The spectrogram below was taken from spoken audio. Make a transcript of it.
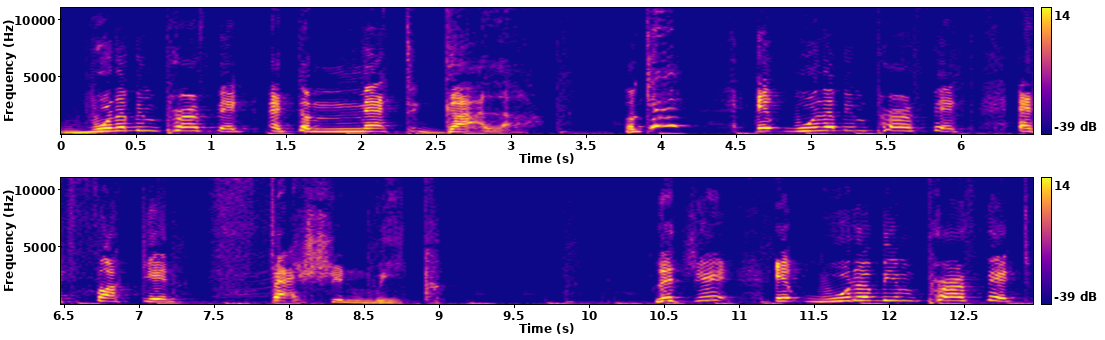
would have been perfect at the Met Gala. Okay? It would have been perfect at fucking Fashion Week. Legit, it would have been perfect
